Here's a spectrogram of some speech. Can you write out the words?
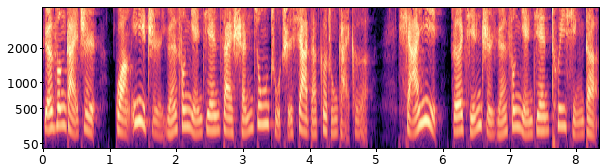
元丰改制广义指元丰年间在神宗主持下的各种改革，狭义则仅指元丰年间推行的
